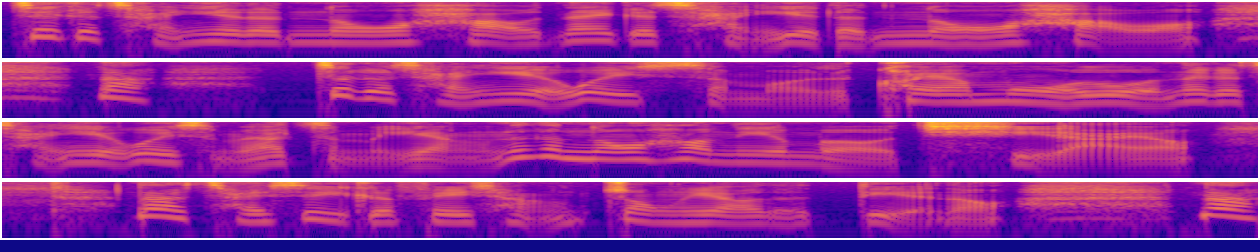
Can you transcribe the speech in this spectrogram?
这个产业的 know how，那个产业的 know how 哦。那这个产业为什么快要没落？那个产业为什么要怎么样？那个 know how 你有没有起来哦？那才是一个非常重要的点哦。那。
